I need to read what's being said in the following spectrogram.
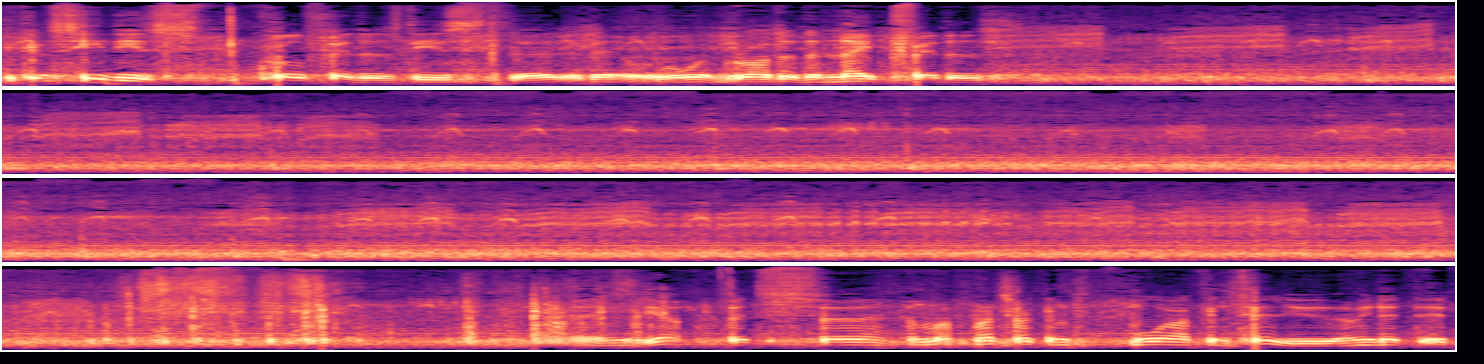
You can see these quill feathers, these, uh, the, or rather the nape feathers. And yeah, that's uh, not much I can more I can tell you. I mean, it, it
